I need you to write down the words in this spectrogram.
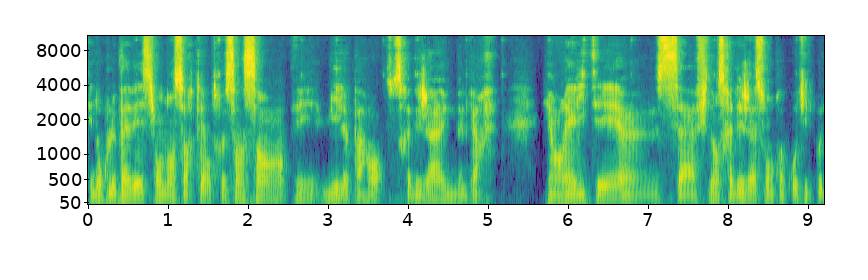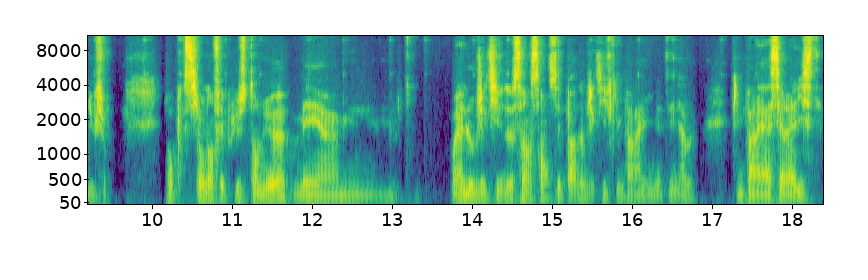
Et donc le pavé, si on en sortait entre 500 et 1000 par an, ce serait déjà une belle perf. Et en réalité, euh, ça financerait déjà son propre outil de production. Donc si on en fait plus, tant mieux. Mais euh, ouais, l'objectif de 500, c'est pas un objectif qui me paraît inatteignable, qui me paraît assez réaliste.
